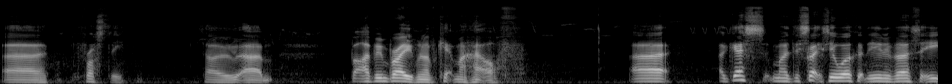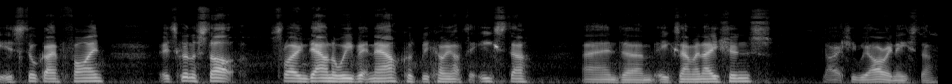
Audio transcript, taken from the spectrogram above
uh, frosty. So, um, but I've been brave and I've kept my hat off. Uh, I guess my dyslexia work at the university is still going fine. It's going to start slowing down a wee bit now because we're coming up to Easter and um, examinations. Actually, we are in Easter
